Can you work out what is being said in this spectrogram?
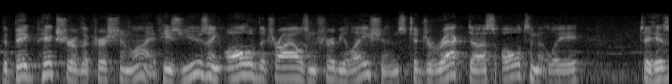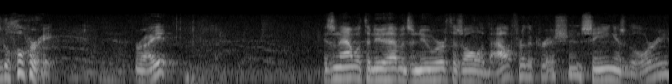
The big picture of the Christian life. He's using all of the trials and tribulations to direct us ultimately to His glory. Right? Isn't that what the new heavens and new earth is all about for the Christian? Seeing His glory?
